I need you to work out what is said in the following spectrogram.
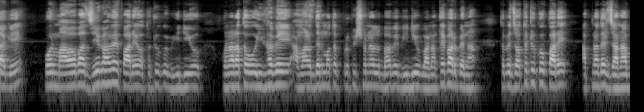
লাগে ওর মা বাবা যেভাবে পারে অতটুকু ভিডিও, ওনারা তো ওইভাবে আমাদের মতো প্রফেশনালভাবে ভিডিও বানাতে পারবে না। তবে যতটুকু পারে আপনাদের জানাব।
